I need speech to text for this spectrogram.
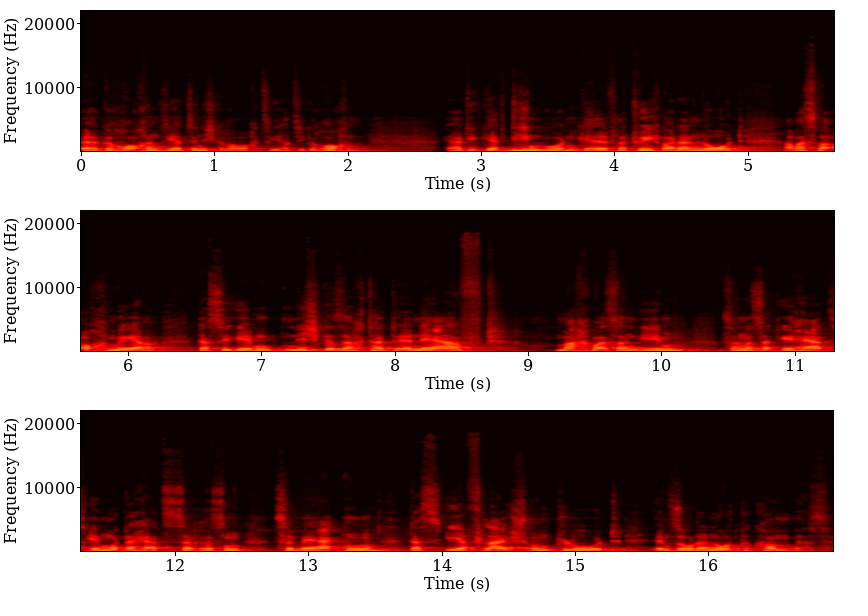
äh, gerochen. Sie hat sie nicht geraucht, sie hat sie gerochen. Ja, die Gardinen wurden gelb. Natürlich war da Not, aber es war auch mehr, dass sie eben nicht gesagt hat, er nervt, mach was an ihm, sondern es hat ihr Herz, ihr Mutterherz zerrissen, zu merken, dass ihr Fleisch und Blut in so eine Not gekommen ist.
